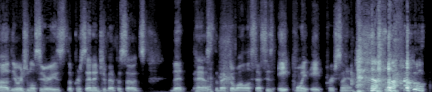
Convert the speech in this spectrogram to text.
uh, the original series, the percentage of episodes that passed the Bechdel Wallace test is eight point eight percent,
